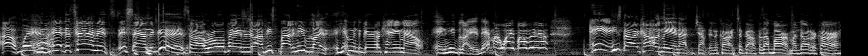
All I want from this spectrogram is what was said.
Uh, well, at the time it, it sounded good, so I rolled past the job. He spotted. He was like, him and the girl came out, and he was like, "Is that my wife over there?" And he started calling me, and I jumped in the car and took off because I borrowed my daughter's car.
